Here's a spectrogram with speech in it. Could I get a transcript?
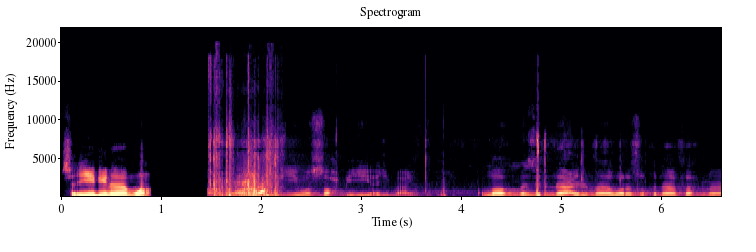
سيدنا محمد وصحبه أجمعين. اللهم زدنا علما ورزقنا فهما.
